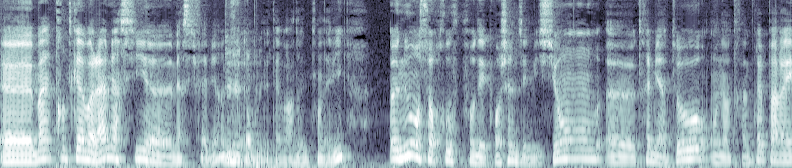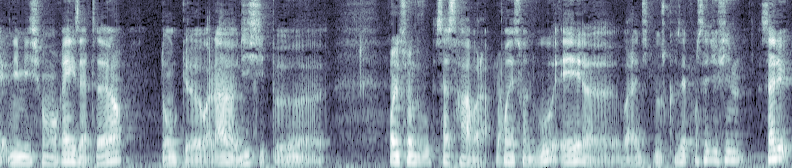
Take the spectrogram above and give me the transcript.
Euh, bah, en tout cas, voilà, merci, euh, merci Fabien de- d'avoir donné ton avis. Euh, nous, on se retrouve pour des prochaines émissions euh, très bientôt. On est en train de préparer une émission en réalisateur. Donc euh, voilà, d'ici peu, euh, prenez soin de vous ça sera. Voilà, prenez soin de vous et voilà, dites-nous ce que vous avez pensé du film. Salut!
